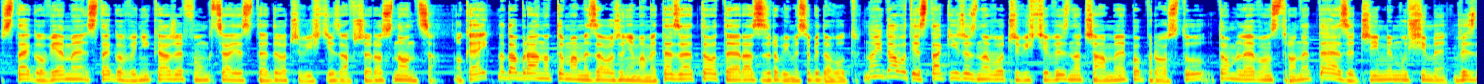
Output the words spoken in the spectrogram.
Z tego wiemy, z tego wynika, że funkcja jest wtedy oczywiście zawsze rosnąca. Ok? No dobra, no to mamy założenie, mamy tezę, to teraz zrobimy sobie dowód. No i dowód jest taki, że znowu oczywiście wyznaczamy po prostu tą lewą stronę tezy, czyli my musimy wyznaczyć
